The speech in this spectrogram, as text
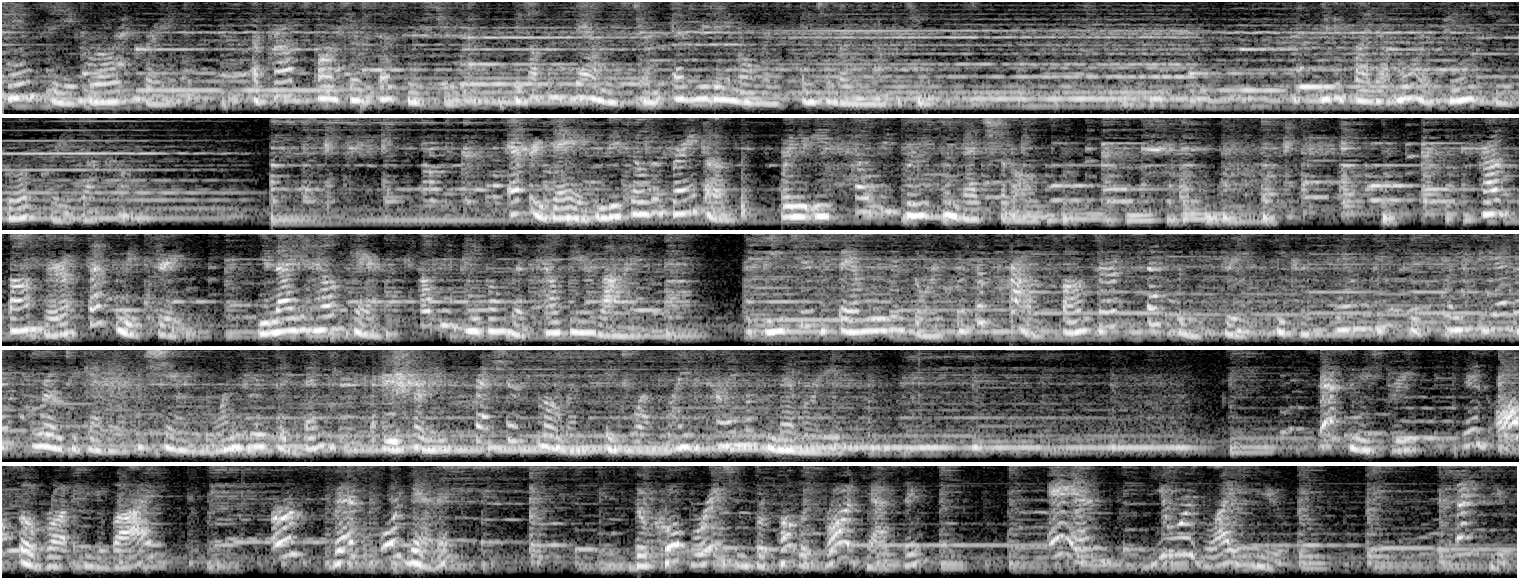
PNC Grow Great, a proud sponsor of Sesame Street, is helping families turn everyday moments into learning opportunities. You can find out more at pncgrowupgreat.com. Every day can be filled with rainbows when you eat healthy fruits and vegetables. Proud sponsor of Sesame Street, United Healthcare, helping people live healthier lives. Beaches Resorts is a proud sponsor of Sesame Street because families who play together grow together, sharing wondrous adventures and turning precious moments into a lifetime of memories. Sesame Street is also brought to you by Earth's Best Organic, the Corporation for Public Broadcasting, and viewers like you. Thank you.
